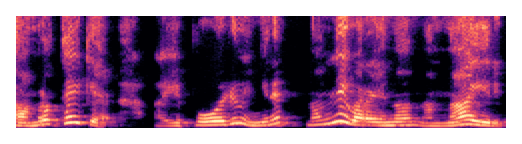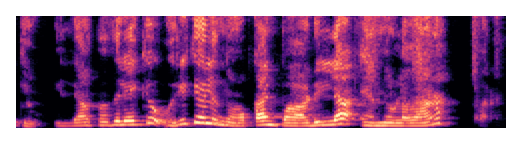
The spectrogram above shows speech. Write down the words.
സമൃദ്ധിക്ക് എപ്പോഴും ഇങ്ങനെ നന്ദി പറയുന്നത് നന്നായിരിക്കും. ഇല്ലാത്തതിലേക്ക് ഒരിക്കലും നോക്കാൻ പാടില്ല എന്നുള്ളതാണ് പറയുന്നത്.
